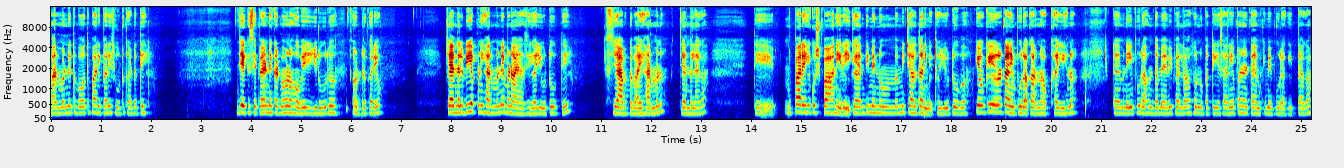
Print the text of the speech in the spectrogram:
ਹਰਮਨ ਨੇ ਤਾਂ ਬਹੁਤ ਭਾਰੀ ਭਾਰੀ ਸੂਟ ਕੱਢਤੇ। ਜੇ ਕਿਸੇ ਭੈਣ ਨੇ ਕਢਵਾਉਣਾ ਹੋਵੇ ਜੀ, ਜ਼ਰੂਰ ਆਰਡਰ ਕਰਿਓ। ਚੈਨਲ ਵੀ ਆਪਣੀ ਹਰਮਨ ਨੇ ਬਣਾਇਆ ਸੀਗਾ YouTube ਤੇ। ਸਜਾਵਟ ਬਾਈ ਹਰਮਨ ਚੈਨਲ ਹੈਗਾ। ਤੇ ਪਰ ਇਹ ਕੁਝ ਪਾ ਨਹੀਂ ਰਹੀ ਕਹਿੰਦੀ ਮੈਨੂੰ, ਮੰਮੀ ਚੱਲਦਾ ਨਹੀਂ ਮੇਥੋਂ YouTube ਕਿਉਂਕਿ ਉਹਦਾ ਟਾਈਮ ਪੂਰਾ ਕਰਨਾ ਔਖਾ ਜੀ, ਹਨਾ? ਟਾਈਮ ਨਹੀਂ ਪੂਰਾ ਹੁੰਦਾ, ਮੈਂ ਵੀ ਪਹਿਲਾਂ ਤੁਹਾਨੂੰ ਪਤਾ ਹੀ ਹੈ ਸਾਰੀਆਂ ਭੈਣਾਂ ਟਾਈਮ ਕਿਵੇਂ ਪੂਰਾ ਕੀਤਾਗਾ।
